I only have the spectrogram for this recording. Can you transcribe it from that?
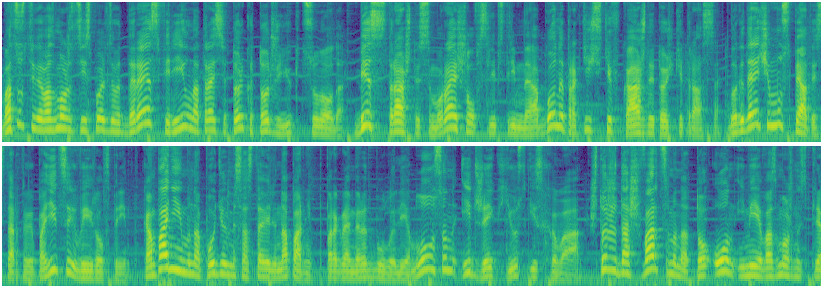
В отсутствие возможности использовать DRS, феерил на трассе только тот же Юки Цунода. Бесстрашный самурай шел в слипстримные обгоны практически в каждой точке трассы, благодаря чему с пятой стартовой позиции выиграл спринт. Компанию ему на подиуме составили напарник по программе Red Bull Лиам Лоусон и Джейк Хьюз из HWA. Что же до Шварцмана, то он, имея возможность при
